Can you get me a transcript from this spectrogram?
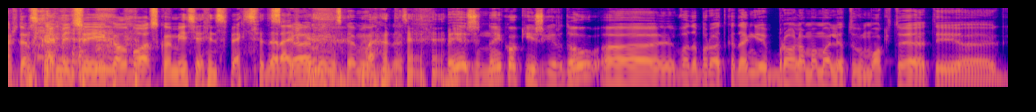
aš dar skambinsiu į kalbos komisiją ir inspekciją dar Skambink, aišku. skambink. Man- Beje, žinai, kokį išgirdau, uh, va dabar, kadangi brolio mama lietuvių mokytoja, tai uh,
